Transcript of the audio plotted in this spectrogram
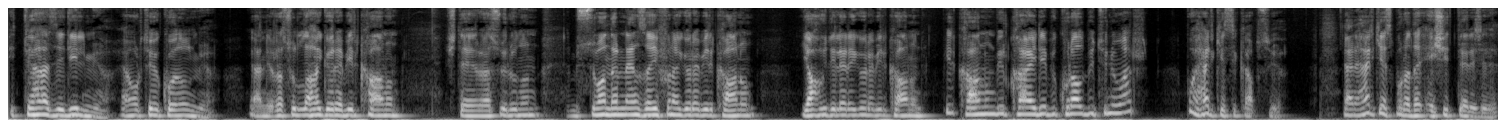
ittihaz edilmiyor. Yani ortaya konulmuyor. Yani Resulullah'a göre bir kanun, işte Resulünün Müslümanların en zayıfına göre bir kanun, Yahudilere göre bir kanun. Bir kanun, bir kaide, bir kural bütünü var. Bu herkesi kapsıyor. Yani herkes burada eşit derecede.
